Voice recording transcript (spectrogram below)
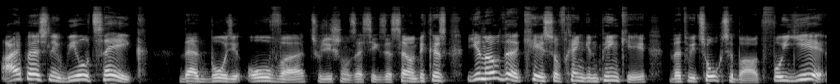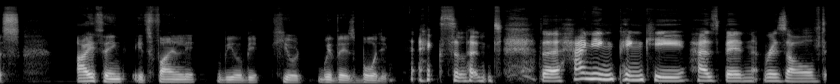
I personally will take that body over traditional Z6, Z7 because you know the case of hanging pinky that we talked about for years. I think it's finally will be cured with this body. Excellent. The hanging pinky has been resolved.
